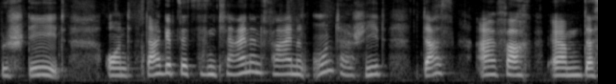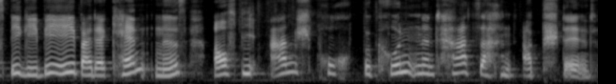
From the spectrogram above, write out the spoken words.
besteht. Und da gibt es jetzt diesen kleinen feinen Unterschied, dass einfach ähm, das BGB bei der Kenntnis auf die anspruchbegründenden Tatsachen abstellt.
